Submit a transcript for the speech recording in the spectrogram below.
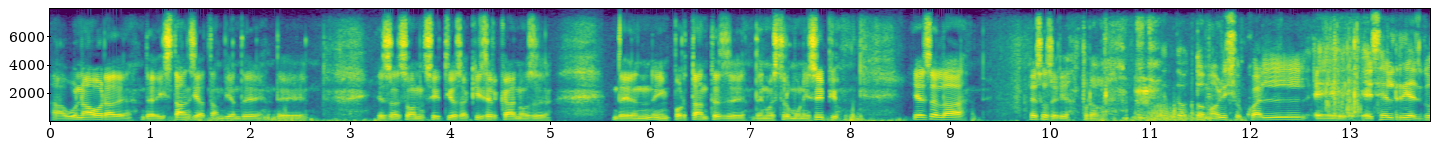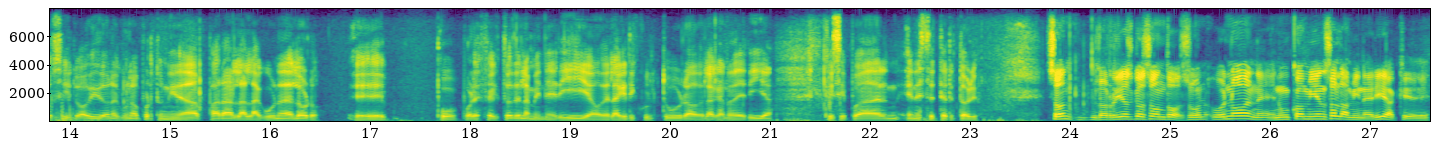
a una hora de, de distancia también de, de, esos son sitios aquí cercanos importantes de, de, nuestro municipio. Y esa es la, eso sería por ahora. Don Mauricio, ¿cuál eh, es el riesgo, si lo ha habido en alguna oportunidad, para la Laguna del Oro? Eh, por, por, efectos de la minería o de la agricultura o de la ganadería que se pueda dar en, en este territorio? Son, los riesgos son dos. Uno, en, en un comienzo, la minería, que,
